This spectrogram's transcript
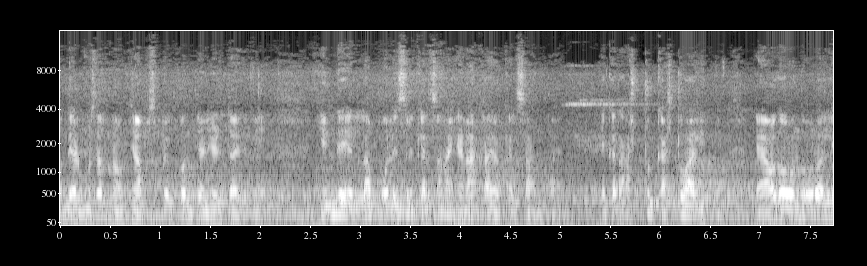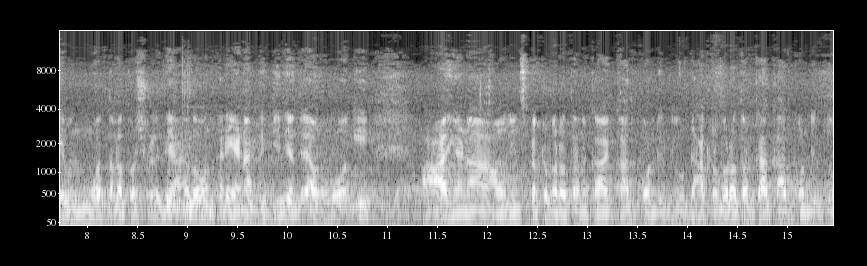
ಒಂದೆರಡು ಮೂರು ಸಲ ನಾವು ಜ್ಞಾಪಿಸಬೇಕು ಅಂತೇಳಿ ಹೇಳ್ತಾ ಇದ್ದೀನಿ. ಹಿಂದೆ ಎಲ್ಲ ಪೊಲೀಸರ ಕೆಲಸನ ಹೆಣ ಕಾಯೋ ಕೆಲಸ ಅಂತ. ಯಾಕಂದ್ರೆ ಅಷ್ಟು ಕಷ್ಟವಾಗಿತ್ತು. ಯಾವುದೋ ಒಂದು ಊರಲ್ಲಿ ಒಂದು ಮೂವತ್ತು ನಲ್ವತ್ತು ವರ್ಷಗಳಿಂದ ಯಾವುದೋ ಒಂದು ಕಡೆ ಹೆಣ ಬಿದ್ದಿದೆ ಅಂದರೆ ಅವ್ರು ಹೋಗಿ ಆ ಹೆಣ ಅವನು ಇನ್ಸ್ಪೆಕ್ಟರ್ ಬರೋ ತನಕ ಕಾದ್ಕೊಂಡಿದ್ದು ಡಾಕ್ಟ್ರ್ ಬರೋ ತನಕ ಕಾದ್ಕೊಂಡಿದ್ದು,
